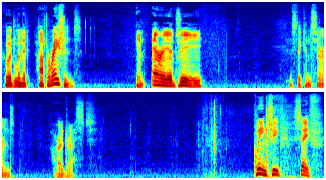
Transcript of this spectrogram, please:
Could limit operations in Area G as the concerns are addressed. Clean, cheap, safe.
